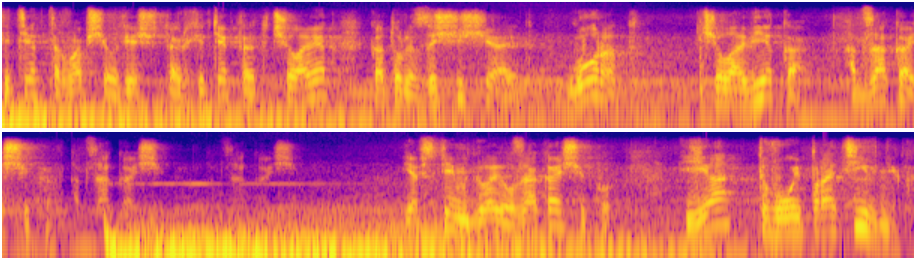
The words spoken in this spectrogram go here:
Архитектор вообще, вот я считаю, архитектор – это человек, который защищает город, человека от заказчика. От заказчика. От заказчика. Я в системе говорил заказчику, я твой противник.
